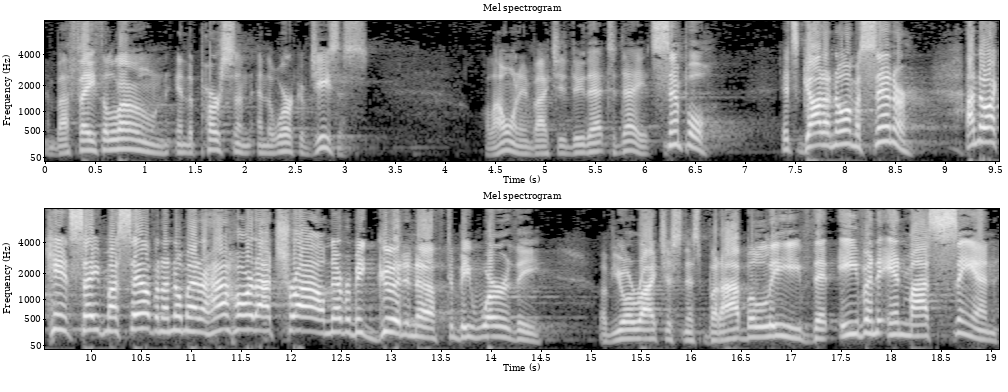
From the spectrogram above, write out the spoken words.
and by faith alone in the person and the work of Jesus. Well, I want to invite you to do that today. It's simple. It's God, I know I'm a sinner. I know I can't save myself, and I no matter how hard I try, I'll never be good enough to be worthy of your righteousness, but I believe that even in my sin,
